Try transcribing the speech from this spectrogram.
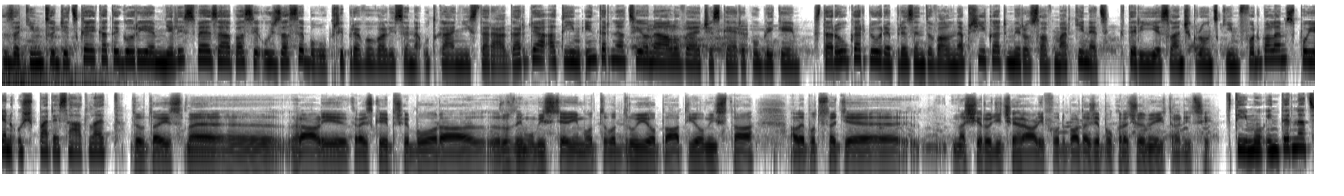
Zatímco dětské kategorie měly své zápasy už za sebou, připravovali se na utkání Stará garda a tým Internacionálové České republiky. Starou gardu reprezentoval například Miroslav Martinec, který je s lančkronským fotbalem spojen už 50 let. Tady jsme eh, hráli krajský přebor a různým umístěním od, od druhého, pátého místa, ale v podstatě eh, naši rodiče hráli fotbal, takže pokračujeme jejich tradici. V týmu Internacionálové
